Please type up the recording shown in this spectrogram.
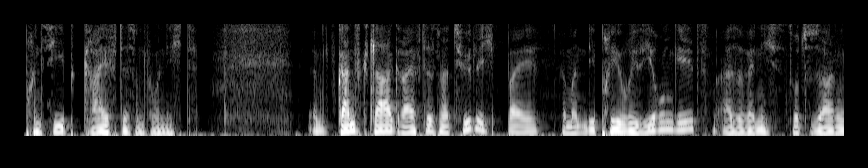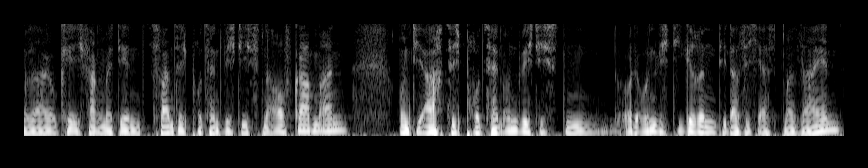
Prinzip, greift es und wo nicht? Ganz klar greift es natürlich bei, wenn man in die Priorisierung geht. Also wenn ich sozusagen sage, okay, ich fange mit den 20 Prozent wichtigsten Aufgaben an und die 80 Prozent unwichtigsten oder unwichtigeren, die lasse ich erstmal sein.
